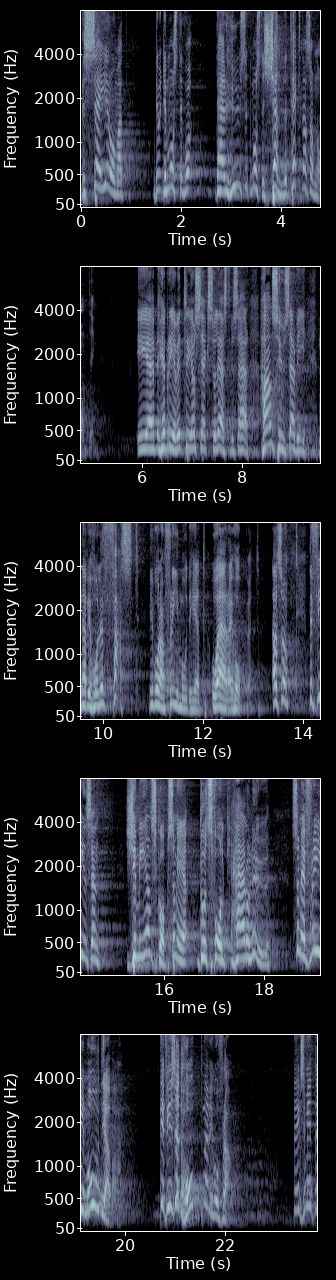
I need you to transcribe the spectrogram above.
det säger om att det, det måste vara, det här huset måste kännetecknas av någonting. I Hebreerbrevet 3 och 6 så läste vi så här. Hans hus är vi när vi håller fast vid vår frimodighet och ära i hoppet. Alltså, det finns en gemenskap som är Guds folk här och nu, som är frimodiga. Va? Det finns ett hopp när vi går fram. Det är, liksom inte,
